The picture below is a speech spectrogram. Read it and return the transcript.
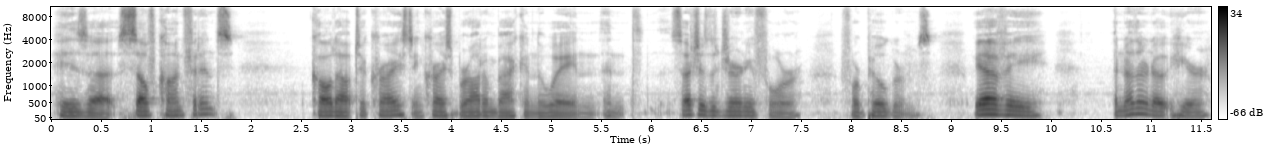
his uh, self confidence, called out to Christ, and Christ brought him back in the way. And and such is the journey for for pilgrims. We have a another note here.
